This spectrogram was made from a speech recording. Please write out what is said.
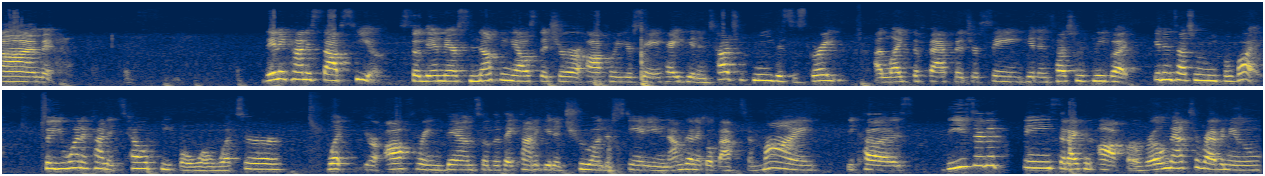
Um, then it kind of stops here. So then there's nothing else that you're offering. You're saying, hey, get in touch with me. This is great. I like the fact that you're saying get in touch with me, but get in touch with me for what? So you want to kind of tell people, well, what's your what you're offering them so that they kind of get a true understanding. And I'm going to go back to mine because these are the things that I can offer. Roadmap to revenue,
